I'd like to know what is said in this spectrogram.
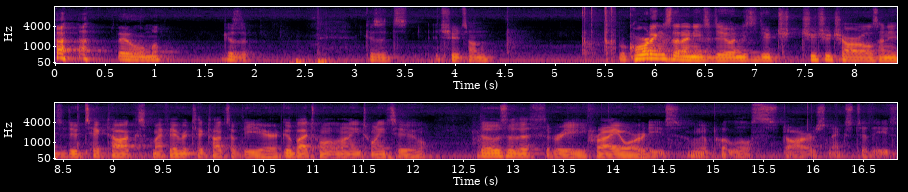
film, because because it's it shoots on recordings that I need to do. I need to do Choo Choo Charles. I need to do TikToks, my favorite TikToks of the year. Goodbye 2022. Those are the three priorities. I'm gonna put little stars next to these.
